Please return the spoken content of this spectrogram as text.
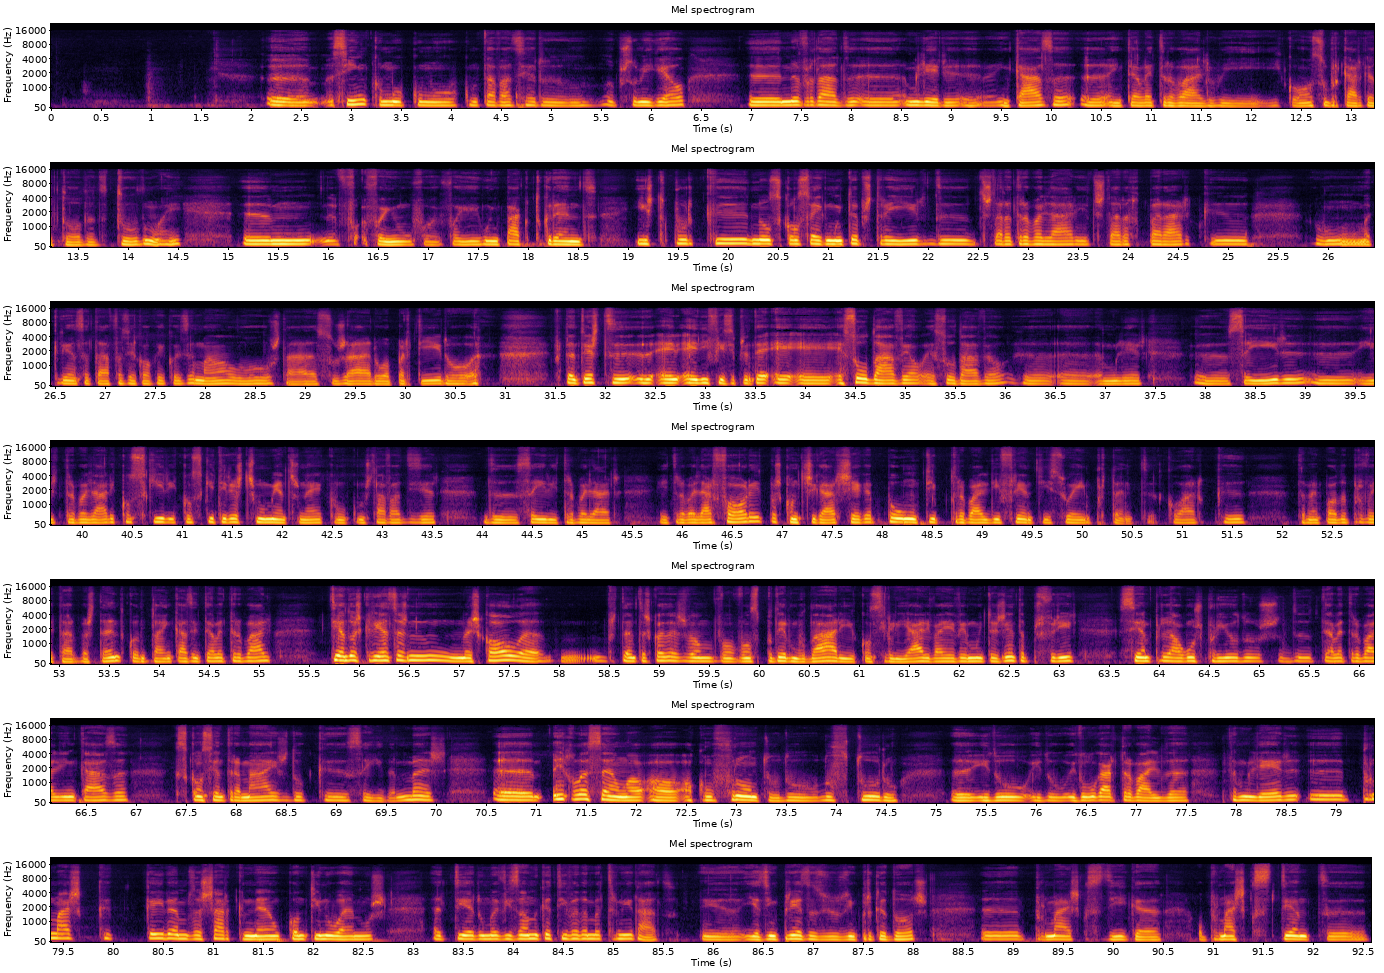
Uh, assim como, como, como estava a dizer o professor Miguel, uh, na verdade, a mulher em casa, em teletrabalho e, e, com a sobrecarga toda de tudo, não é? foi, um, foi, foi um impacto grande. Isto porque não se consegue muito abstrair de, de estar a trabalhar e de estar a reparar que uma criança está a fazer qualquer coisa mal, ou está a sujar, ou a partir, ou a Portanto, este eh, é, é difícil, portanto, é, é, é, saudável, é saudável uh, a mulher uh, sair, uh, ir trabalhar e conseguir, e conseguir ter estes momentos, né? como, como estava a dizer, de sair e trabalhar e trabalhar fora e depois quando chegar chega para um tipo de trabalho diferente, isso é importante. Claro que também pode aproveitar bastante quando está em casa em teletrabalho, tendo as crianças na escola, portanto as coisas vão, vão, vão, se poder mudar e conciliar e vai haver muita gente a preferir sempre alguns períodos de teletrabalho em casa que se concentra mais do que saída. Mas uh, em relação ao, ao, ao confronto do, do futuro uh, e, do, e, do, e do lugar de trabalho da, da mulher, uh, por mais que queiramos achar que não, continuamos a ter uma visão negativa da maternidade. E, e as empresas e os empregadores, eh, por mais que se diga ou por mais que se tente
